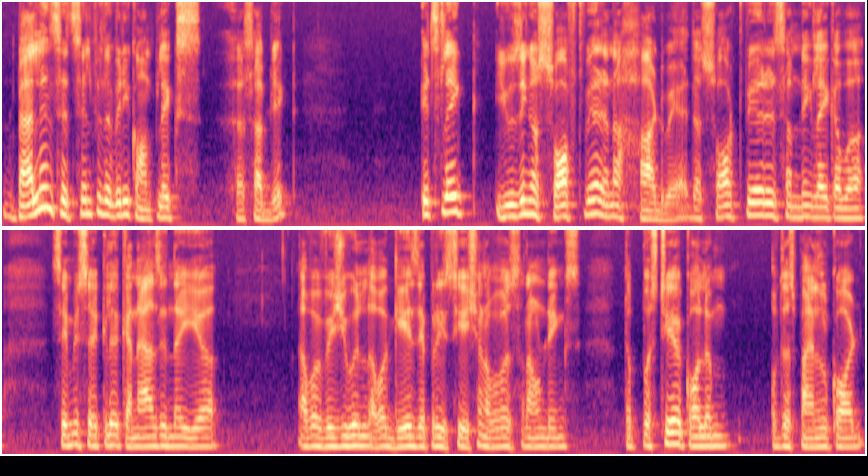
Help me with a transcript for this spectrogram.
balance itself is a very complex uh, subject. It's like using a software and a hardware. The software is something like our semicircular canals in the ear, our visual, our gaze appreciation of our surroundings, the posterior column of the spinal cord,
